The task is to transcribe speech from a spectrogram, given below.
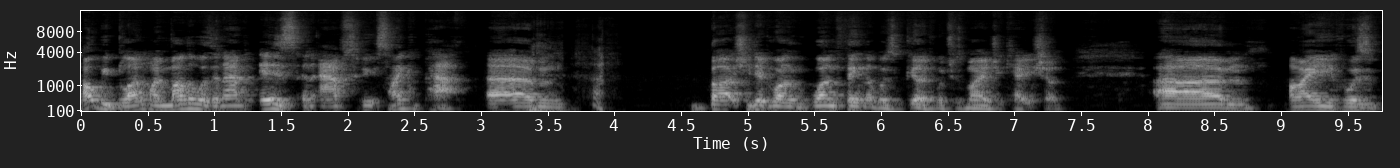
i'll be blunt. My mother was an ab- is an absolute psychopath. Um, but she did one one thing that was good which was my education. Um, I was,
